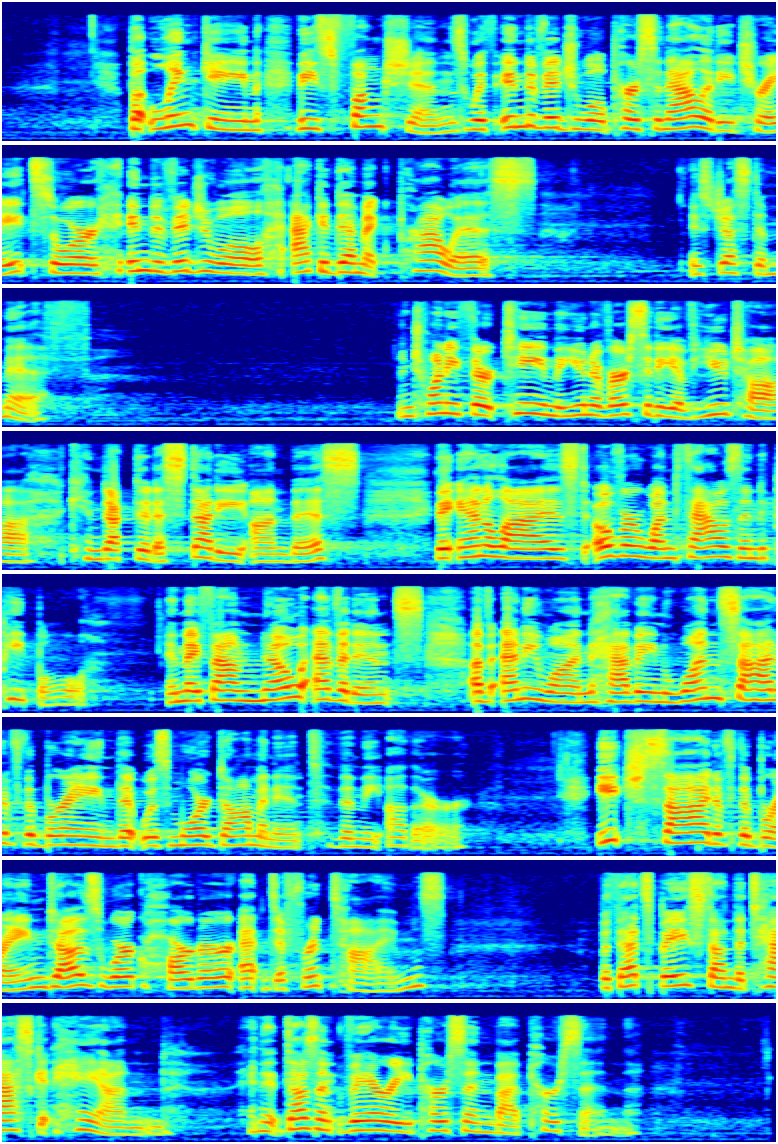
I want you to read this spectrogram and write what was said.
But linking these functions with individual personality traits or individual academic prowess is just a myth. In 2013, the University of Utah conducted a study on this. They analyzed over 1,000 people, and they found no evidence of anyone having one side of the brain that was more dominant than the other. Each side of the brain does work harder at different times, but that's based on the task at hand, and it doesn't vary person by person.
